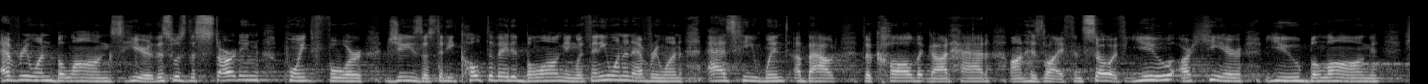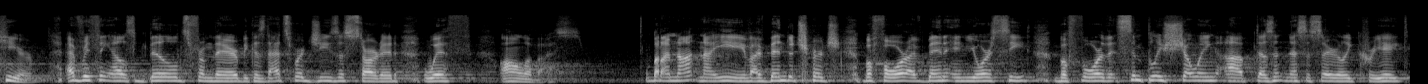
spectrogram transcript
Everyone belongs here. This was the starting point for Jesus, that he cultivated belonging with anyone and everyone as he went about the call that God had on his life. And so if you are here, you belong here. Everything else builds from there because that's where Jesus started with all of us. But I'm not naive. I've been to church before. I've been in your seat before that simply showing up doesn't necessarily create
